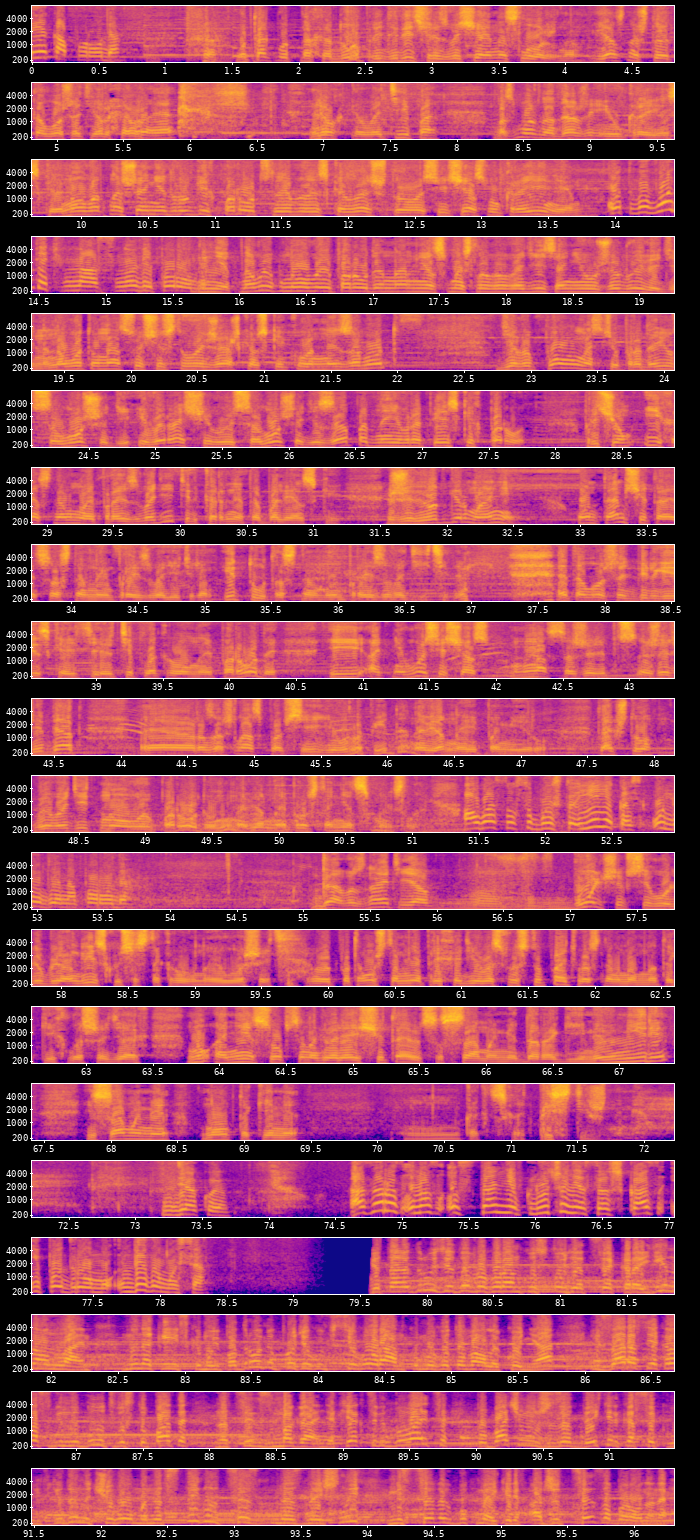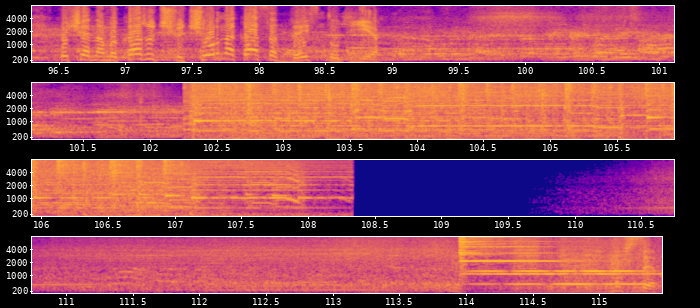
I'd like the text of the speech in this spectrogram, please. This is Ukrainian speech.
Це яка порода? Вот так вот на ходу определить чрезвычайно сложно. Ясно, что это лошадь верховая, легкого типа, возможно, даже и украинская. Но в отношении других пород следует сказать, что сейчас в Украине От виводять в нас нові породи? Нет, новые, новые породы нам нет смысла выводить, они уже выведены. Но вот у нас существует Жашковский конный завод, где вы полностью продаются лошади и выращиваются лошади западноевропейских пород. Причем их основной производитель, Корнета Боленский, живет в Германии. Он там считается основным производителем и тут основным производителем. Это лошадь бельгийской те- теплокровной породы. И от него сейчас масса жереб- жеребят э, разошлась по всей Европе и, да, наверное, и по миру. Так что выводить новую породу, ну, наверное, просто нет смысла. А у вас особисто є якась улюблена порода? Да, вы знаете, я больше всего люблю английскую чистокровную лошадь, вот, потому что мне приходилось выступать в основном на таких лошадях. Ну, они, собственно говоря, и считаются самыми дорогими в мире и самыми, ну, такими, как это сказать, престижными. Дякую. А зараз у нас останнє включення Сашка з іподрому. Дивимося. Вітаю, друзі! Доброго ранку, студія. Це країна онлайн. Ми на київському іпподромі протягом всього ранку ми готували коня, і зараз якраз вони будуть виступати на цих змаганнях. Як це відбувається, побачимо вже за декілька секунд. Єдине, чого ми не встигли, це не знайшли місцевих букмекерів, адже це заборонене. Хоча нами кажуть, що чорна каса десь тут є.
